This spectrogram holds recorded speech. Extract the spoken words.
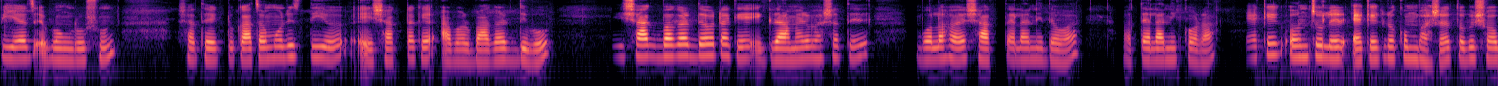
পেঁয়াজ এবং রসুন, সাথে একটু কাঁচামরিচ দিয়ে এই শাকটাকে আবার বাগার দিব। এই শাক বাগার দেওয়াটাকে এই গ্রামের ভাষাতে বলা হয় শাক তেলানি দেওয়া বা তেলানি করা। এক এক অঞ্চলের এক এক রকম ভাষা, তবে সব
